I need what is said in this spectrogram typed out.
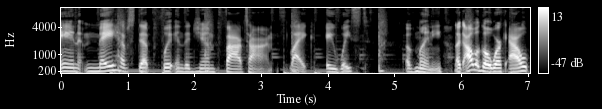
and may have stepped foot in the gym five times. Like, a waste of money. Like, I would go work out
